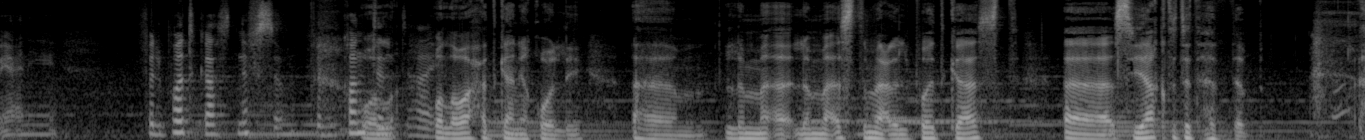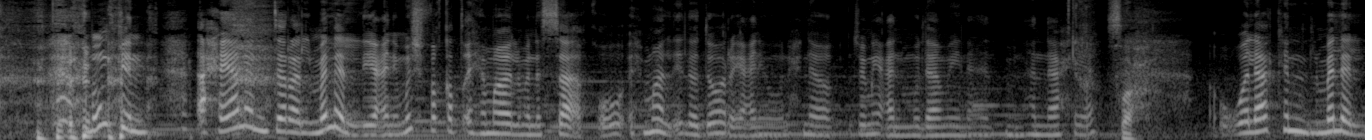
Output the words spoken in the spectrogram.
يعني في البودكاست نفسه في الكونتنت والله, هاي. والله واحد كان يقول لي لما لما أستمع للبودكاست أه، سياقته تتهذب. ممكن. أحيانا ترى الملل يعني مش فقط إهمال من السائق وإهمال له دور يعني ونحن جميعا ملامين من هالناحية. صح. ولكن الملل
